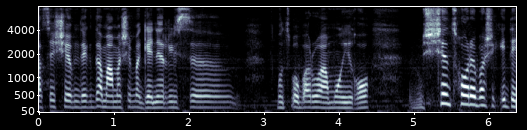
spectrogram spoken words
ასე შემდეგ და მამაშენმა გენერლის მოწმობა რო ამოიღო. აა შენ ცხოვრებაში კიდე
